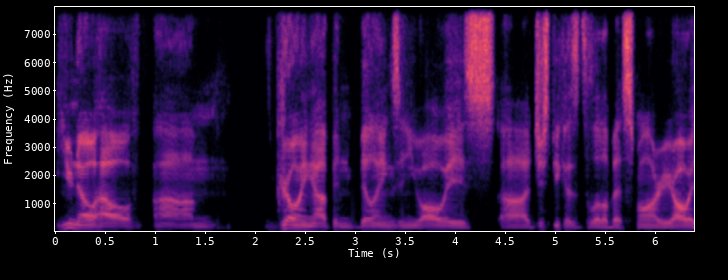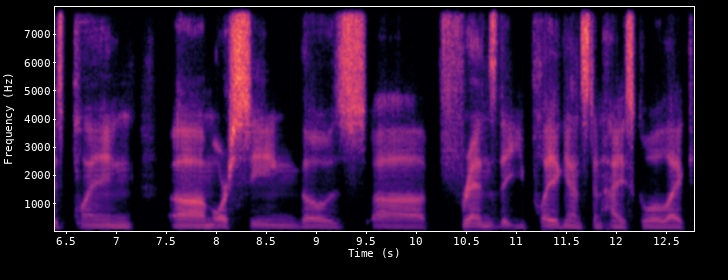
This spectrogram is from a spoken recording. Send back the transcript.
you know how um growing up in Billings and you always uh just because it's a little bit smaller, you're always playing um, or seeing those uh, friends that you play against in high school, like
